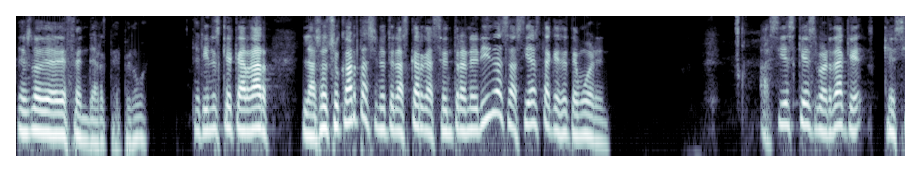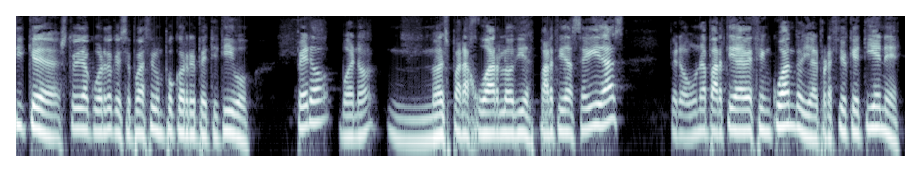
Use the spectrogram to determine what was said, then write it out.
es lo de defenderte. Pero bueno, te tienes que cargar las ocho cartas, si no te las cargas, se entran heridas, así hasta que se te mueren. Así es que es verdad que, que sí que estoy de acuerdo que se puede hacer un poco repetitivo, pero bueno, no es para jugarlo 10 partidas seguidas, pero una partida de vez en cuando y al precio que tiene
